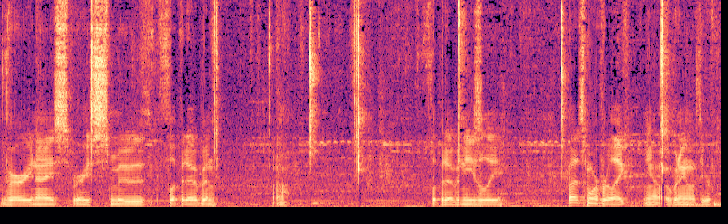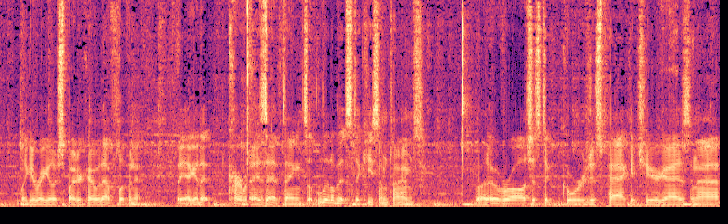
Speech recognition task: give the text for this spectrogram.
Very nice, very smooth. Flip it open. Oh. Flip it open easily. But it's more for like, you know, opening with your, like a regular spider Spyderco without flipping it. But yeah, I gotta carbonize that thing. It's a little bit sticky sometimes. But overall, it's just a gorgeous package here, guys. And uh,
